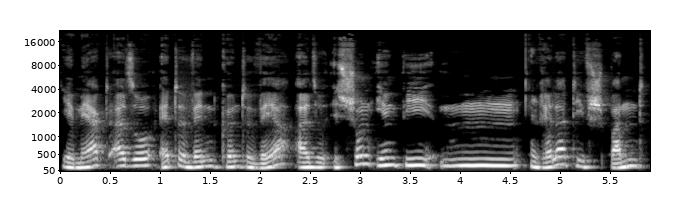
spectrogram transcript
Ihr merkt also, hätte, wenn, könnte, wer. Also ist schon irgendwie mh, mm, relativ spannend,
